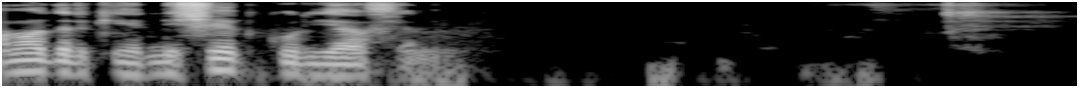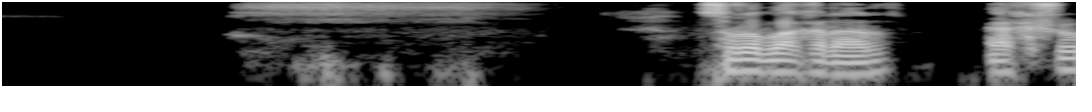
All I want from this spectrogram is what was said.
আমাদেরকে নিষেধ করিয়াছেন? সূরা একশো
